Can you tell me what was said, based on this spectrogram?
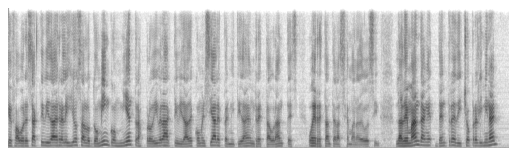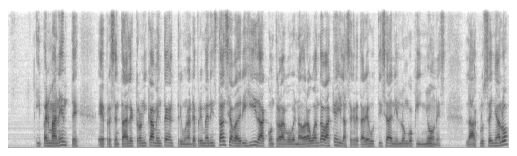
que favorece actividades religiosas los domingos mientras prohíbe las actividades comerciales permitidas en restaurantes o en restante de la semana, de decir. La demanda dentro de dicho preliminar y permanente eh, presentada electrónicamente en el Tribunal de Primera Instancia va dirigida contra la gobernadora Wanda Vázquez y la secretaria de Justicia Denise Longo Quiñones. La ACLU señaló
